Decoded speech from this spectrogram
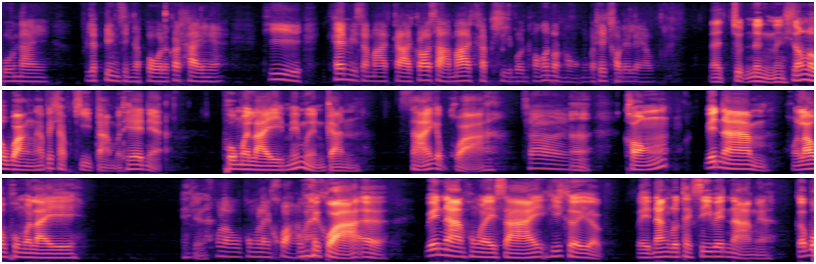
บรูไน ฟิลิปปินส์สิงคโปร์แล้วก็ไทยเนี่ยที่แค่มีสมาร์ทการ์ดก็สามารถขับขี่บนท้องถนนของประเทศเขาได้แล้วแต่จุดหนึ่งหนึ่งที่ต้องระวังนะครับไปขับขี่ต่างประเทศเนี่ยพวงมาลัยไม่เหมือนกัน ซ้ายกับขวาใช่อ่าของเวียดนามของเราพวงมาลัยเอ๊ะเดี๋ยวนะพวกเราพวงมาลัยขวาพวงมาลัยขวาเออเวียดนามพวงมาลัยซ้ายพี่เคยแบบไปนั่งรถแท็กซี่เวียดนามไงก็โบ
